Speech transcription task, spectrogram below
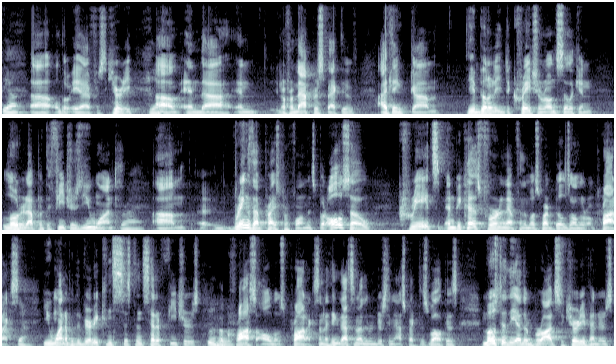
Yeah. uh, although AI for security. Yeah. Um, and uh, and you know from that perspective, I think um, the ability to create your own silicon, loaded up with the features you want, Right. um, uh, brings that price performance, but also creates and because Fortinet for the most part builds all their own products, Yeah. you wind up with a very consistent set of features mm-hmm. across all those products. And I think that's another interesting aspect as well, because most of the other broad security vendors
